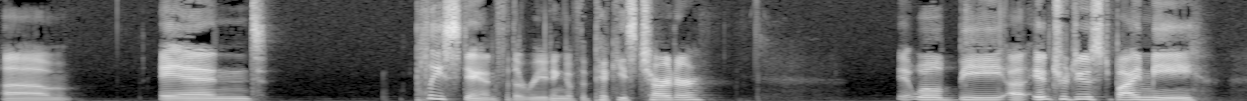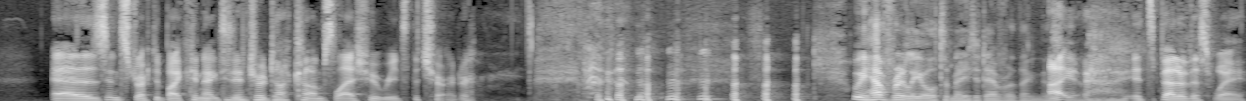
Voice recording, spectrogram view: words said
Um, and please stand for the reading of the Pickies Charter. It will be uh, introduced by me as instructed by connectedintro.com slash who reads the charter. We have really automated everything this. I, it's better this way.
